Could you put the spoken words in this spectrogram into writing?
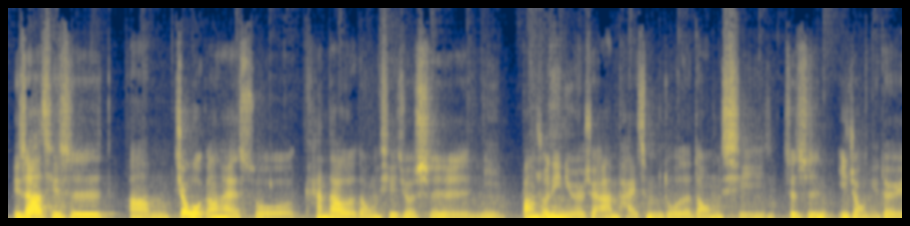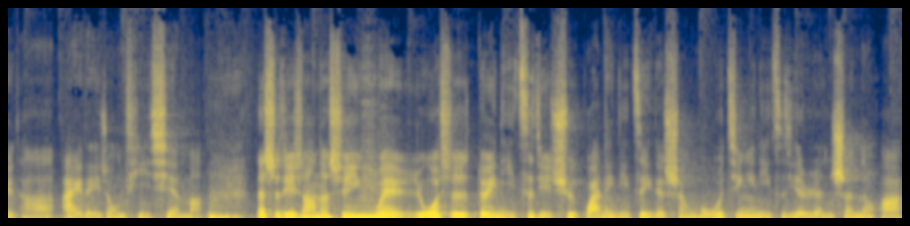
你知道，其实，嗯，就我刚才所看到的东西，就是你帮助你女儿去安排这么多的东西，这是一种你对于她爱的一种体现嘛？嗯。那实际上那，是因为如果是对你自己去管理你自己的生活或经营你自己的人生的话，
